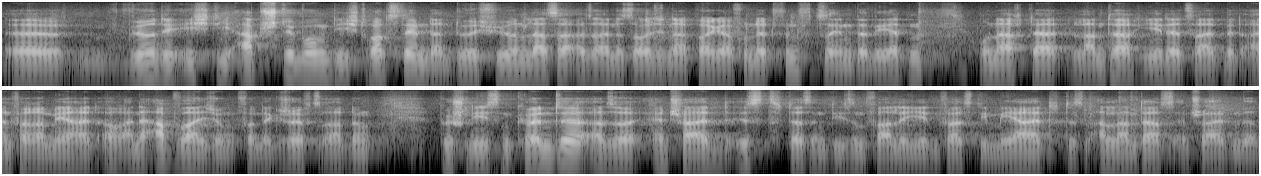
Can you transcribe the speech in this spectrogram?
würde ich die Abstimmung, die ich trotzdem dann durchführen lasse, als eine solche nach § 115 bewerten, wonach der Landtag jederzeit mit einfacher Mehrheit auch eine Abweichung von der Geschäftsordnung beschließen könnte. Also entscheidend ist, dass in diesem Falle jedenfalls die Mehrheit des Landtags entscheiden wird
